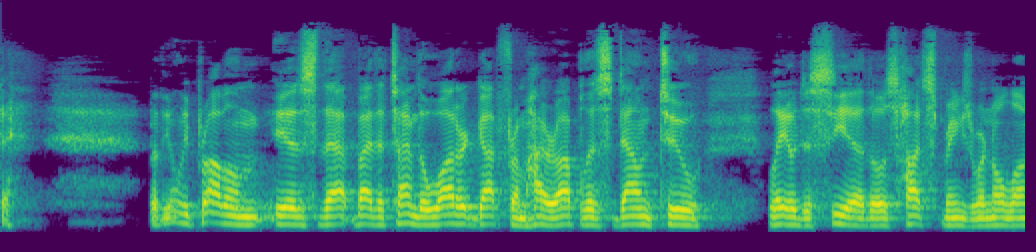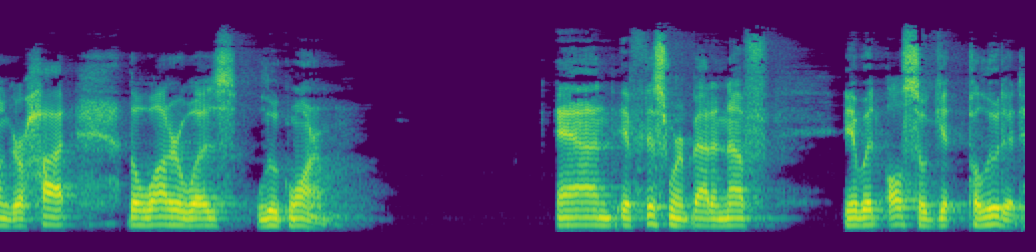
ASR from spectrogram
but the only problem is that by the time the water got from Hierapolis down to Laodicea, those hot springs were no longer hot. The water was lukewarm. And if this weren't bad enough, it would also get polluted,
